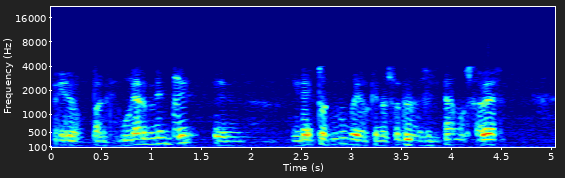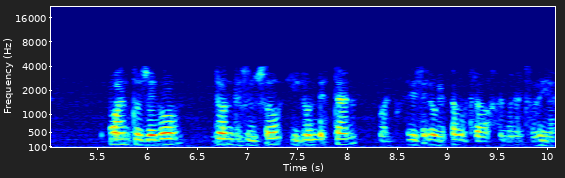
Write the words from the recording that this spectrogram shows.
Pero particularmente en, en estos números que nosotros necesitamos saber cuánto llegó, dónde se usó y dónde están. Bueno, eso es lo que estamos trabajando en estos días.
